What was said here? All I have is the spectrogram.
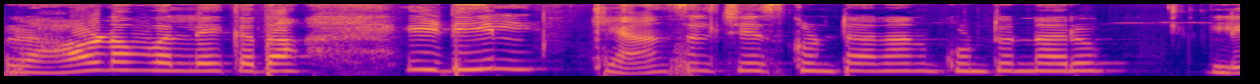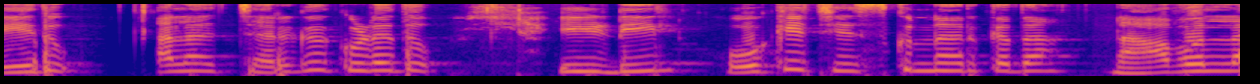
రావడం వల్లే కదా ఈ డీల్ క్యాన్సిల్ చేసుకుంటాననుకుంటున్నారు. లేదు అలా జరగకూడదు. ఈ డీల్ ఓకే చేసుకున్నారు కదా? నా వల్ల.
